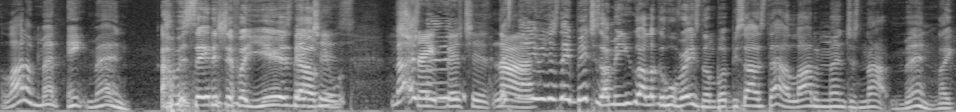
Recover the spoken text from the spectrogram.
A lot of men ain't men. I've been saying this shit for years now. Bitches, Nah, straight not even- bitches. It's not even just they bitches. I mean, you gotta look at who raised them. But besides that, a lot of men just not men. Like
